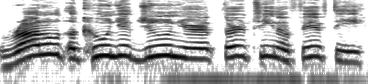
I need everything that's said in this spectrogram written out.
Ronald Acuna Jr., 13 of 50.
